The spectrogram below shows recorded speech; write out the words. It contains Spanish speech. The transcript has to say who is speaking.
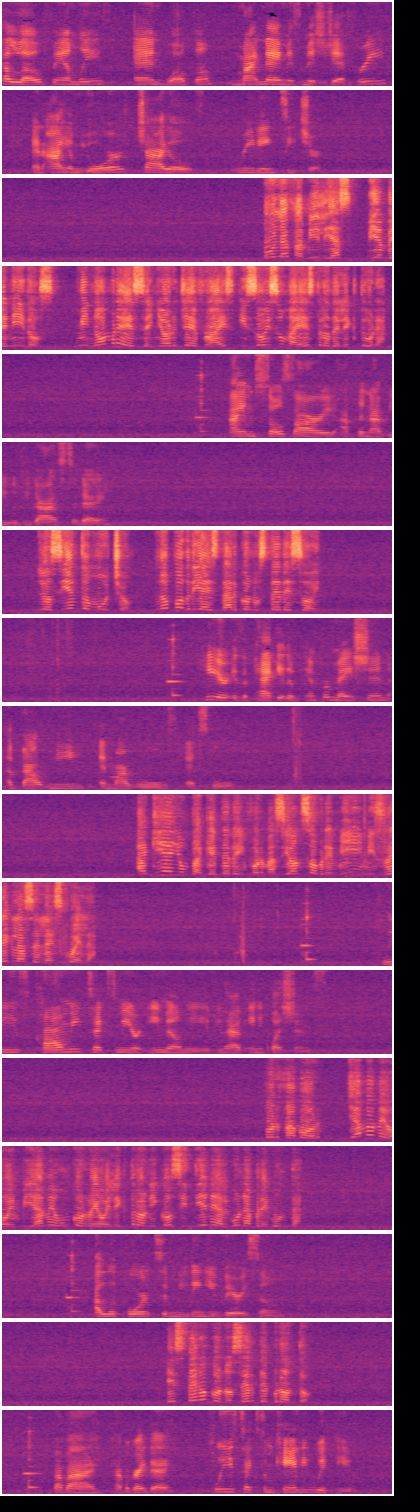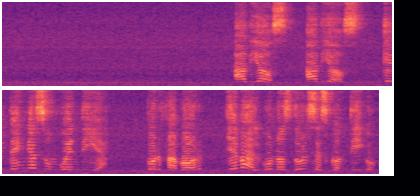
Speaker 1: Hello, families, and welcome. My name is Miss Jeffries, and I am your child's reading teacher.
Speaker 2: Hola familias, bienvenidos. Mi nombre es señor Jeffries y soy su maestro de lectura.
Speaker 1: I am so sorry I could not be with you guys today.
Speaker 2: Lo siento mucho, no podría estar con ustedes hoy.
Speaker 1: Here is a packet of information about me and my rules at school.
Speaker 2: Aquí hay un paquete de información sobre mí y mis reglas en la escuela.
Speaker 1: Please call me, text me, or email me if you have any questions.
Speaker 2: Por favor, llámame o envíame un correo electrónico si tiene alguna pregunta.
Speaker 1: I look forward to meeting you very soon.
Speaker 2: Espero conocerte pronto.
Speaker 1: Bye bye. Have a great day. Please take some candy with you.
Speaker 2: Adiós, adiós. Que tengas un buen día. Por favor, Lleva algunos dulces contigo.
